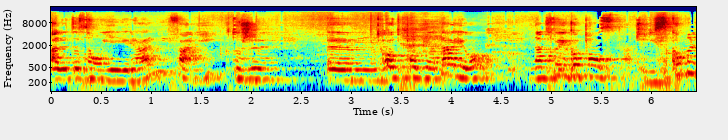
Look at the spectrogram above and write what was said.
ale to są jej realni fani, którzy em, odpowiadają na Twojego posta, czyli skomentują,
